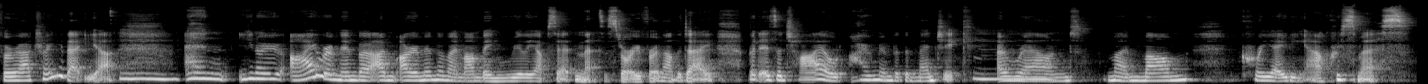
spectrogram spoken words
for our tree that year. Mm. And you know, I remember I'm, I remember my mum being really upset, and that's a story for another day. But as a child, I remember the magic mm. around my mum creating our Christmas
